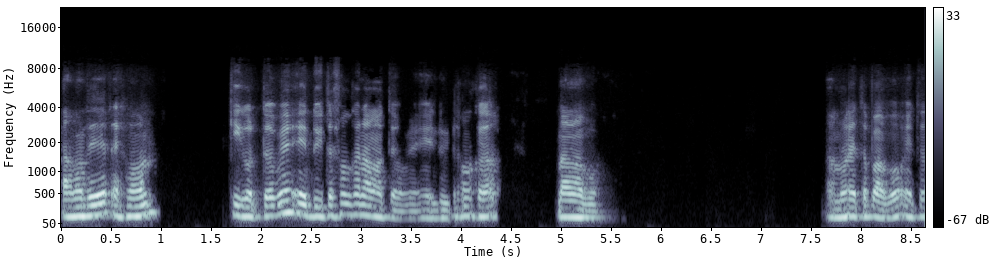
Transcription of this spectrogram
আমাদের এখন কি করতে হবে? এই দুইটা সংখ্যা নামাতে হবে। এই দুইটা সংখ্যা নামাবো। আমরা এটা পাবো, এটা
